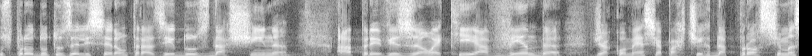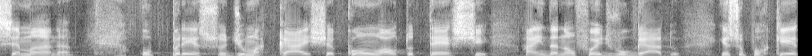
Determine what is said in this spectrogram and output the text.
Os produtos eles serão trazidos da China. A previsão é que a venda já comece a partir da próxima semana. O preço de uma caixa com o autoteste ainda não foi divulgado. Isso porque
